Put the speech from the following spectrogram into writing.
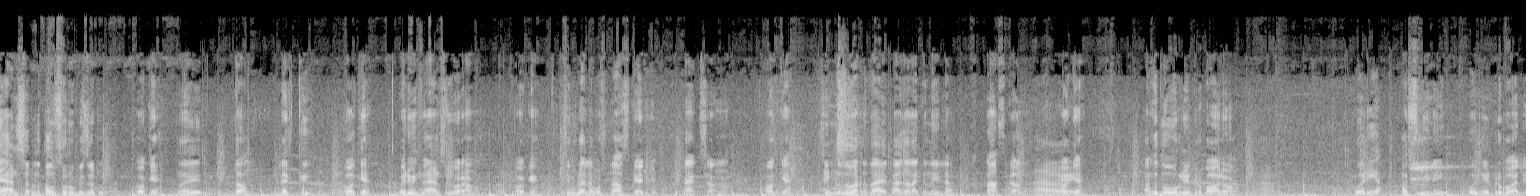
ആൻസറിന് തൗസൻഡ് റുപ്പീസ് കിട്ടും. ഓക്കെ ഇതാണ് ലക്ക്. ഓക്കെ ഒരു മിനിറ്റിൽ ആൻസർ പറയണം. ഓക്കെ. സിമ്പിൾ അല്ല കുറച്ച് ടാസ്ക് ആയിരിക്കും. മാത്സ് ആണ്. ഓക്കെ സിമ്പിൾ എന്ന് പറഞ്ഞാൽ ബേജാറാക്കുന്നില്ല. ടാസ്ക് ആണ്. ഓക്കെ. നമുക്ക് നൂറ് ലിറ്റർ പാൽ വേണം. ഒരു പശുവിന് ഒരു ലിറ്റർ പാൽ.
